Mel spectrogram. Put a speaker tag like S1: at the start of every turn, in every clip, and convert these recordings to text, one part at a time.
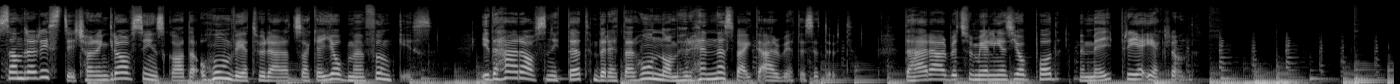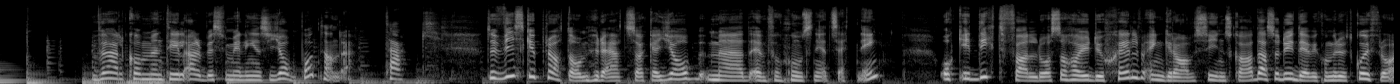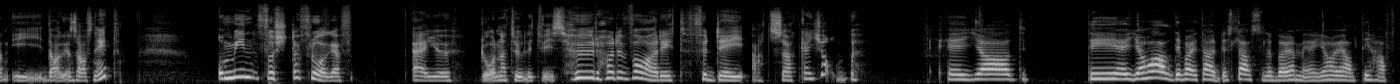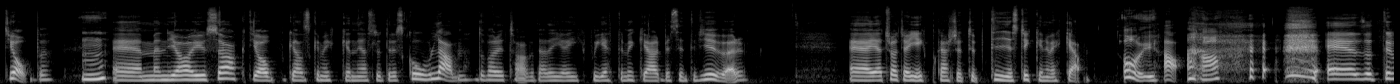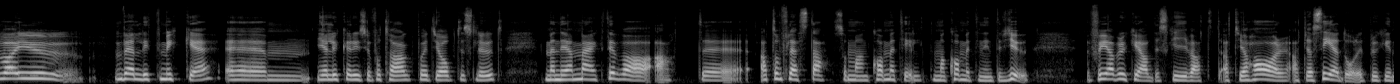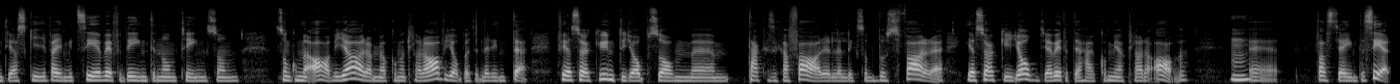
S1: Sandra Ristic har en grav synskada och hon vet hur det är att söka jobb med en funkis. I det här avsnittet berättar hon om hur hennes väg till arbete sett ut. Det här är Arbetsförmedlingens jobbpodd med mig, Priya Eklund. Välkommen till Arbetsförmedlingens jobbpodd, Sandra.
S2: Tack.
S1: Du, vi ska prata om hur det är att söka jobb med en funktionsnedsättning. Och I ditt fall då så har du själv en grav synskada, så det är det vi kommer utgå ifrån i dagens avsnitt. Och Min första fråga är ju då naturligtvis, hur har det varit för dig att söka jobb?
S2: Eh, ja, det, jag har aldrig varit arbetslös till att börja med. Jag har alltid haft jobb. Mm. Eh, men jag har ju sökt jobb ganska mycket när jag slutade skolan. Då var det ett tag där jag gick på jättemycket arbetsintervjuer. Eh, jag tror att jag gick på kanske typ tio stycken i veckan.
S1: Oj!
S2: Ja. ja. så det var ju väldigt mycket. Ehm, jag lyckades ju få tag på ett jobb till slut. Men det jag märkte var att, eh, att de flesta som man kommer till när man kommer till en intervju för jag brukar ju aldrig skriva att, att, jag har, att jag ser dåligt. brukar inte jag skriva i mitt CV för det är inte någonting som, som kommer avgöra om jag kommer klara av jobbet eller inte. För jag söker ju inte jobb som eh, taxichaufför eller liksom bussförare. Jag söker jobb där jag vet att det här kommer jag klara av. Mm. Eh, fast jag inte ser.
